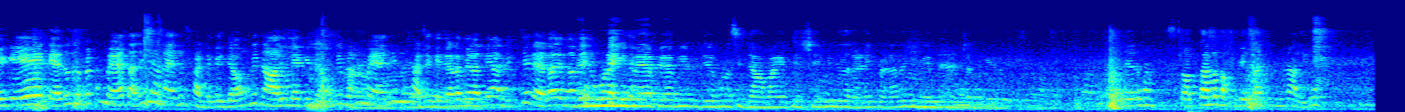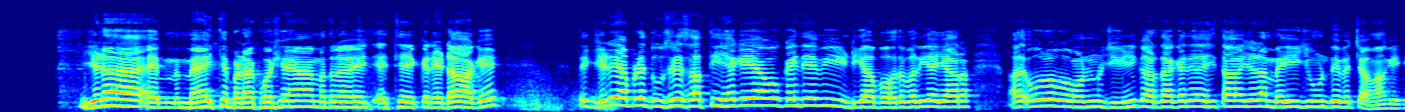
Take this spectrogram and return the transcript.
ਇੱਕ ਇਹ ਕਹਿ ਦੂੰਗਾ ਮੈਂ ਕਿਹਾ ਮੈਂ ਤਾਂ ਨਹੀਂ ਜਾਣਾ ਇਹਨੂੰ ਛੱਡ ਕੇ ਜਾਊਂਗੀ ਨਾਲ ਹੀ ਲੈ ਕੇ ਜਾਊਂਗੀ। ਮੈਂ ਕਿਹਾ ਮੈਂ ਨਹੀਂ ਇਹਨੂੰ ਛੱਡ ਕੇ ਜਾਣਾ ਮੇਰਾ ਧਿਆਨ ਇੱਥੇ ਰਹਿਣਾ ਇਹਨਾਂ ਦੇ ਹੁਣ ਇਹ ਹੋਇਆ ਪਿਆ ਵੀ ਜੇ ਹੁਣ ਅਸੀਂ ਜਾਵਾਂਗੇ ਫਿਰ 6 ਮਹੀਨੇ ਦਾ ਰਹਿਣਾ ਹੀ ਪੈਣਾ ਨਾ ਕਿਵੇਂ ਮੈਨੂੰ ਚੱਲ ਫਿਰ ਹੁਣ ਸਟਾਪ ਕਰ ਲਓ ਬਾਕੀ ਬਾਅਦ ਚ ਬਣਾ ਲਈਏ। ਜਿਹੜਾ ਇਹ ਮ- ਮੈਂ ਇੱਥੇ ਬੜਾ ਖੁਸ਼ ਹਾਂ ਮਤਲਬ ਇੱਥੇ ਕੈਨੇਡਾ ਆ ਕੇ ਤੇ ਜਿਹੜੇ ਆਪਣੇ ਦੂਸਰੇ ਸਾਥੀ ਹੈਗੇ ਆ ਉਹ ਕਹਿੰਦੇ ਵੀ ਇੰਡੀਆ ਬਹੁਤ ਵਧੀਆ ਯਾਰ ਅ- ਉਹ ਆਉਣ ਨੂੰ ਜੀ ਨਹੀਂ ਕਰਦਾ ਕਹਿੰਦੇ ਅਸੀਂ ਤਾਂ ਜਿਹੜਾ ਮਈ ਜੂਨ ਦੇ ਵਿੱਚ ਆਵਾਂਗੇ।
